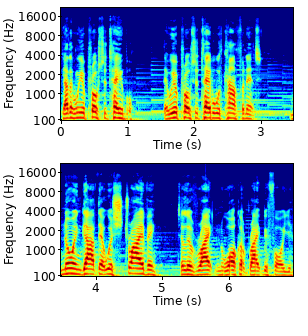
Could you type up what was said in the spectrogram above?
God, that when we approach the table, that we approach the table with confidence, knowing, God, that we're striving to live right and walk upright before you.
